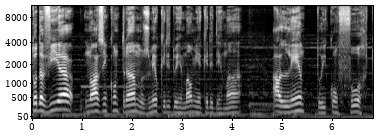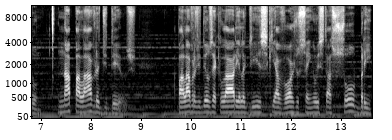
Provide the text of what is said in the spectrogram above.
Todavia, nós encontramos, meu querido irmão, minha querida irmã, alento e conforto na palavra de Deus. A palavra de Deus é clara e ela diz que a voz do Senhor está sobre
